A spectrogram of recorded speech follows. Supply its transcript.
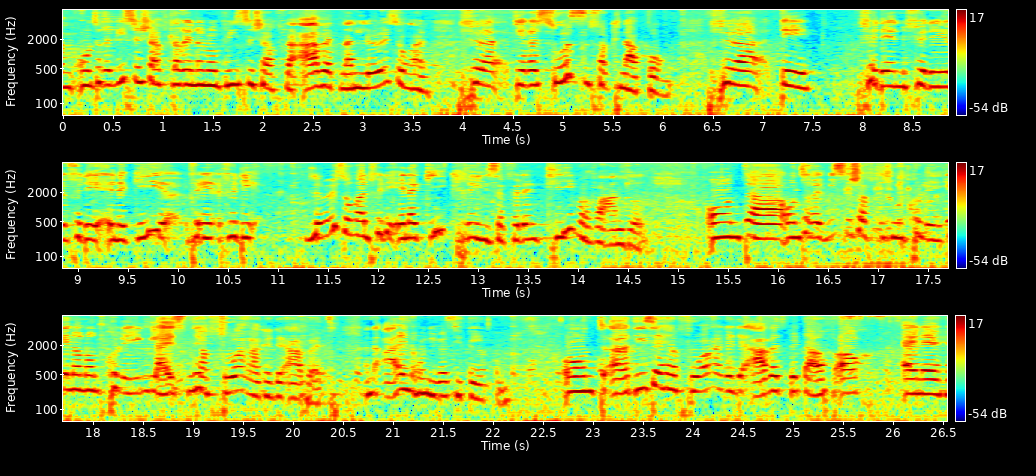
ähm, unsere Wissenschaftlerinnen und Wissenschaftler arbeiten an Lösungen für die Ressourcenverknappung, für die, für den, für die, für die Energie, für, für die Lösungen für die Energiekrise, für den Klimawandel. Und äh, unsere wissenschaftlichen Kolleginnen und Kollegen leisten hervorragende Arbeit an allen Universitäten. Und äh, diese hervorragende Arbeit bedarf auch eine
